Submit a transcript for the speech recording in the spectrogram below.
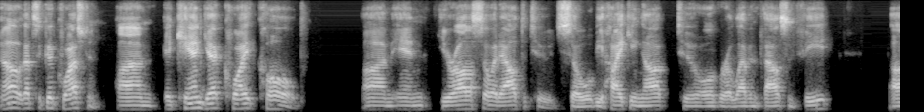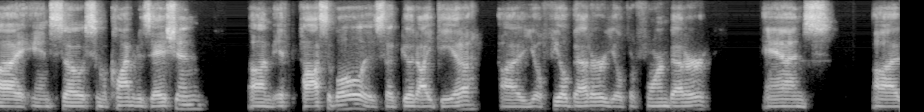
No, that's a good question. Um, it can get quite cold. Um, and you're also at altitude. So we'll be hiking up to over 11,000 feet. Uh, and so some acclimatization, um, if possible, is a good idea. Uh, you'll feel better, you'll perform better. And uh,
